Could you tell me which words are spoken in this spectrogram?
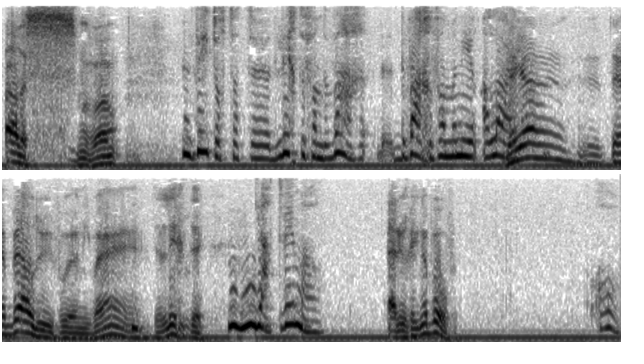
Alles, mevrouw. U weet toch dat de lichten van de wagen... De, wagen van meneer Allard... Ja, ja, daar belde u voor, nietwaar? De lichten. Mhm, Ja, tweemaal. En u ging naar boven. Oh,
